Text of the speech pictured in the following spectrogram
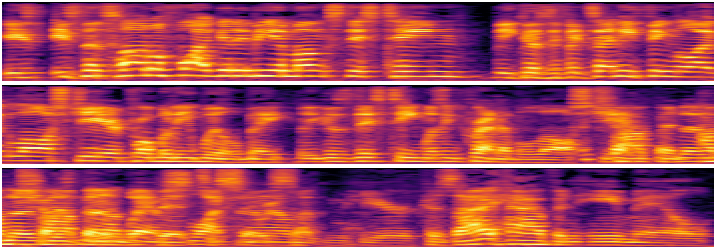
Is is the title fight going to be amongst this team? Because if it's anything like last year, it probably will be. Because this team was incredible last year. chomping, There's I'm no, chomping no way the of bit to slicing say around it. something here because I have an email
